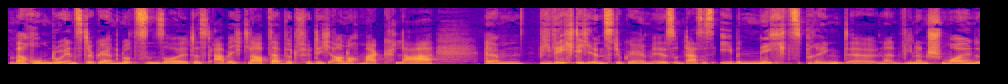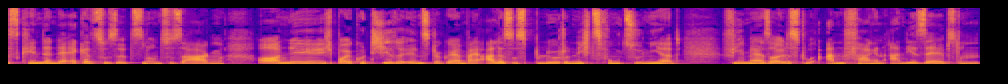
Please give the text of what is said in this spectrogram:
warum du Instagram nutzen solltest. Aber ich glaube, da wird für dich auch noch mal klar, ähm, wie wichtig Instagram ist und dass es eben nichts bringt, äh, wie ein schmollendes Kind in der Ecke zu sitzen und zu sagen, oh nee, ich boykottiere Instagram, weil alles ist blöd und nichts funktioniert. Vielmehr solltest du anfangen, an dir selbst und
